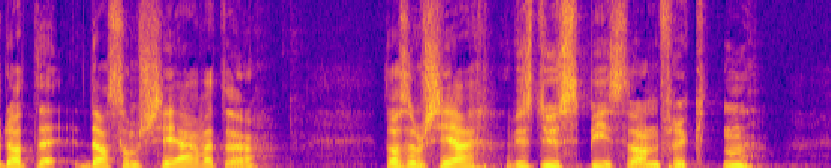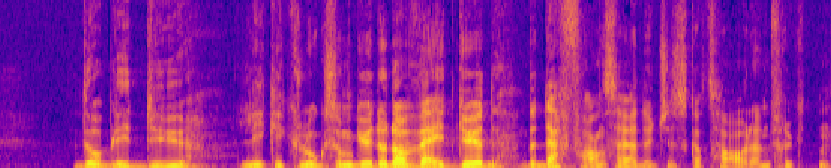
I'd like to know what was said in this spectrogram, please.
For det, det som skjer, vet du Det som skjer, Hvis du spiser den frukten, da blir du like klok som Gud, og da vet Gud. Det er derfor han sier at du ikke skal ta av den frukten.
